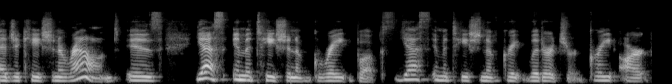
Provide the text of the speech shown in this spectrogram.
education around is yes imitation of great books yes imitation of great literature great art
